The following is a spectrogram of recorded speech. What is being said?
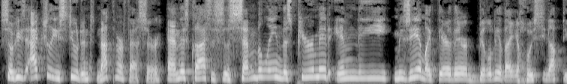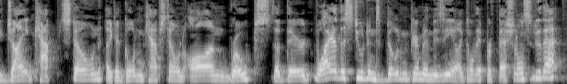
So he's actually a student, not the professor, and this class is assembling this pyramid in the museum. Like they're they're building it, like hoisting up the giant capstone, like a golden capstone on ropes. That they're why are the students building the pyramid in the museum? Like don't they have professionals to do that?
